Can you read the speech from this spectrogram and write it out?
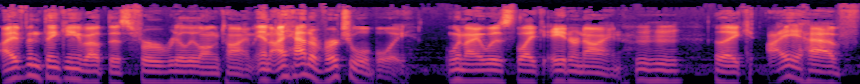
I've been thinking about this for a really long time, and I had a Virtual Boy when I was like eight or nine. Mm-hmm. Like I have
